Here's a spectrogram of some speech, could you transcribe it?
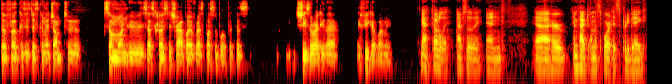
the focus is just going to jump to someone who is as close to Sharapova as possible because she's already there, if you get what I mean. Yeah, totally. Absolutely. And, uh, her impact on the sport is pretty big,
